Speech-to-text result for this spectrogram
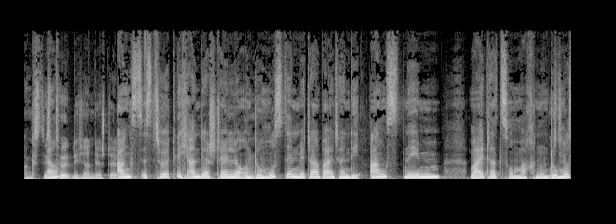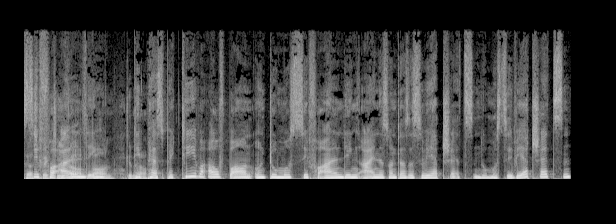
Angst ist ja? tödlich an der Stelle. Angst ist tödlich an der Stelle und mhm. du musst den Mitarbeitern die Angst nehmen, weiterzumachen. Und du musst, du musst sie vor allen Dingen genau. die Perspektive aufbauen und du musst sie vor allen Dingen eines und das ist wertschätzen. Du musst sie wertschätzen,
